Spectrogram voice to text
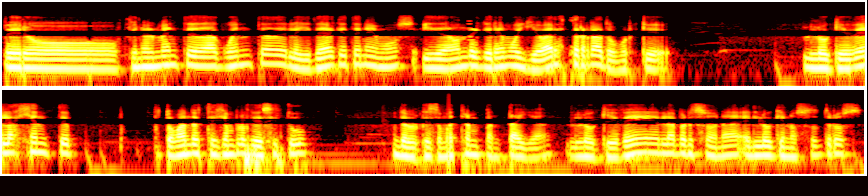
Pero finalmente da cuenta de la idea que tenemos y de dónde queremos llevar este rato, porque lo que ve la gente, tomando este ejemplo que decís tú, de lo que se muestra en pantalla, lo que ve la persona es lo que nosotros,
